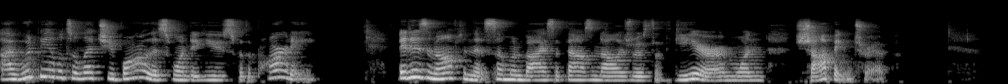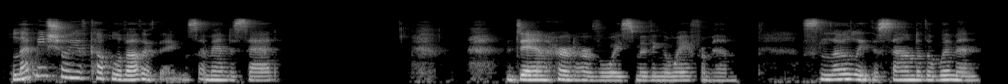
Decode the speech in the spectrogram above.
I would be able to let you borrow this one to use for the party. It isn't often that someone buys a thousand dollars worth of gear in one shopping trip. Let me show you a couple of other things, Amanda said. Dan heard her voice moving away from him. Slowly, the sound of the women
